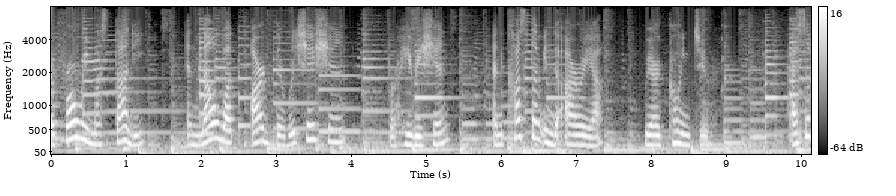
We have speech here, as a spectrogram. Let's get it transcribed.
Therefore, we must study and know what are the restriction, prohibition, and custom in the area we are going to. As a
